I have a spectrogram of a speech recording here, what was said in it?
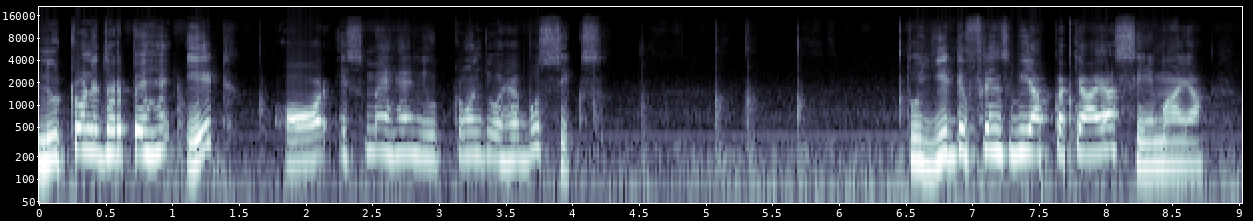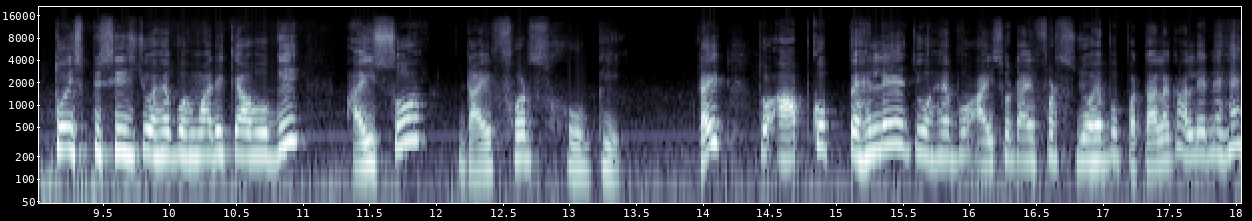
न्यूट्रॉन इधर पे है एट और इसमें है न्यूट्रॉन जो है वो सिक्स तो ये डिफरेंस भी आपका क्या आया? सेम आया। तो स्पीसीज जो है वो हमारी क्या होगी? आइसो डाइफर्स होगी। राइट तो आपको पहले जो है वो आइसोडाइफर्स जो है वो पता लगा लेने हैं,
